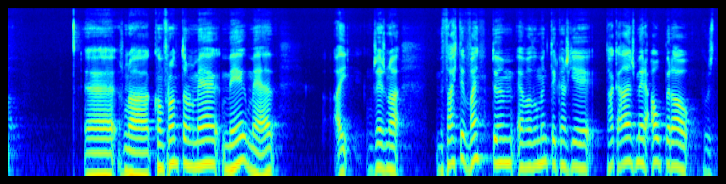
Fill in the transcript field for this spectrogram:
uh, svona konfrontar hún með, mig með að hún segir svona mér þætti væntum ef að þú myndir kannski taka aðeins meiri ábyrð á þú veist,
